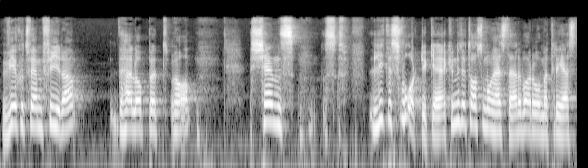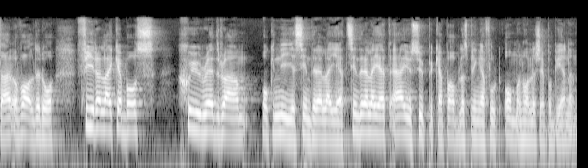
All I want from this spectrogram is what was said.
V75 4. Det här loppet, ja, känns lite svårt tycker jag. Jag kunde inte ta så många hästar, jag hade bara råd med tre hästar och valde då fyra Like a Boss, sju Red Rum och nio Cinderella Jet. Cinderella Jet är ju superkapabel att springa fort om man håller sig på benen.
